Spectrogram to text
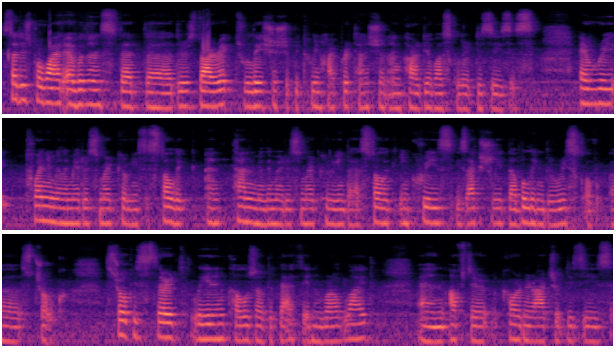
Studies provide evidence that uh, there is direct relationship between hypertension and cardiovascular diseases. Every 20 millimeters mercury in systolic and 10 millimeters mercury in diastolic increase is actually doubling the risk of uh, stroke. Stroke is third leading cause of the death in worldwide, and after coronary artery disease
